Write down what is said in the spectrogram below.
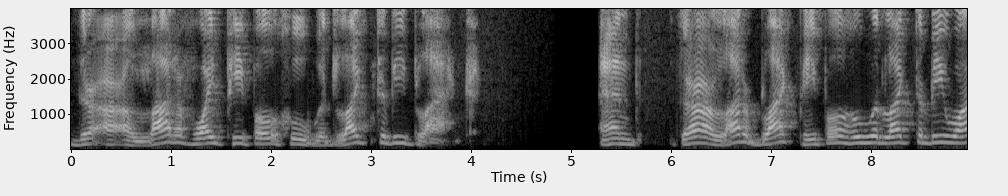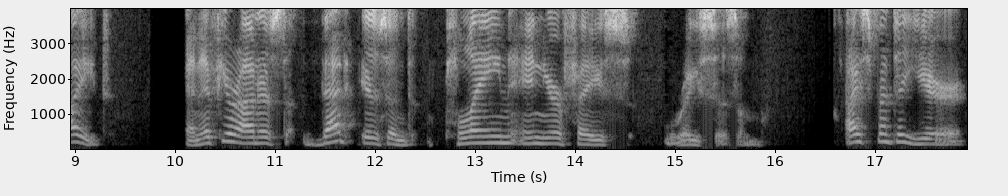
there are a lot of white people who would like to be black. And there are a lot of black people who would like to be white. And if you're honest, that isn't plain in your face racism. I spent a year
